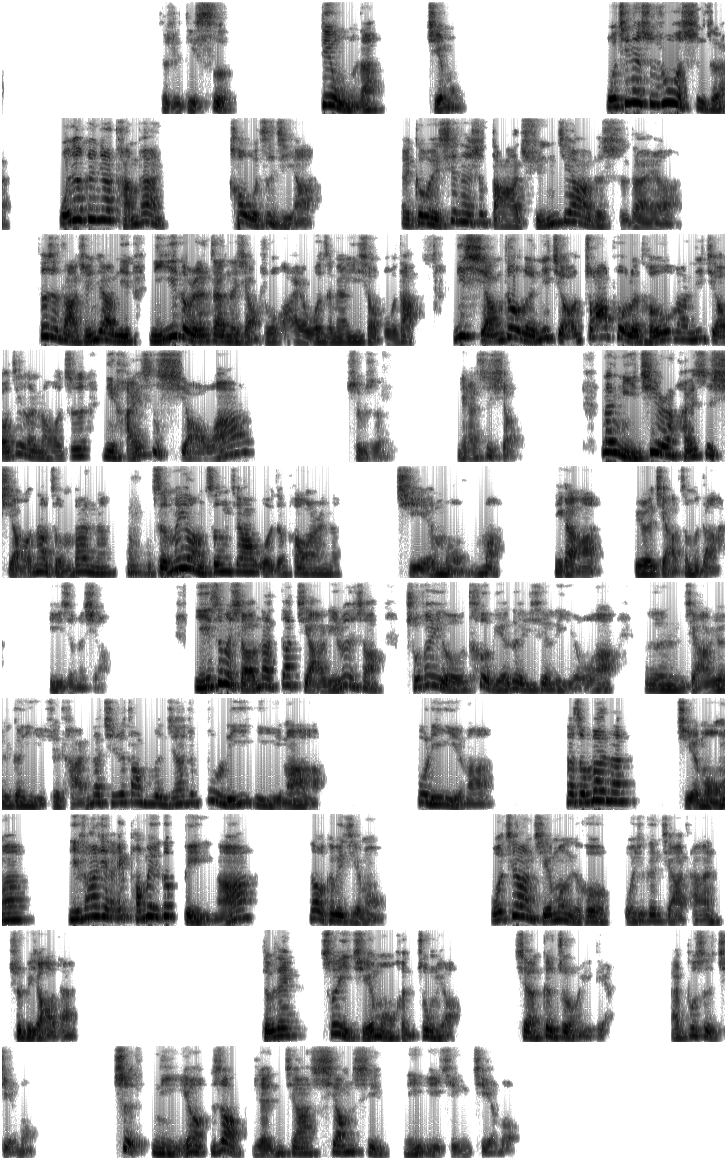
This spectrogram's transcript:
这是第四、第五呢？结盟。我今天是弱势者，我要跟人家谈判，靠我自己啊！哎，各位，现在是打群架的时代啊！这是打群架，你你一个人站在想说，哎呀，我怎么样以小博大？你想透了，你绞抓破了头发，你绞尽了脑汁，你还是小啊，是不是？你还是小。那你既然还是小，那怎么办呢？怎么样增加我的 power 呢？结盟嘛。你看啊，比如甲这么大，乙这么小，乙这么小，那那甲理论上，除非有特别的一些理由哈，嗯，甲要跟乙去谈，那其实大部分家就不理乙嘛，不理乙嘛。那怎么办呢？结盟啊。你发现哎，旁边有个丙啊，那我可不可以结盟？我这样结盟以后，我就跟甲谈是比较好谈，对不对？所以结盟很重要。现在更重要一点，而不是结盟，是你要让人家相信你已经结盟，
